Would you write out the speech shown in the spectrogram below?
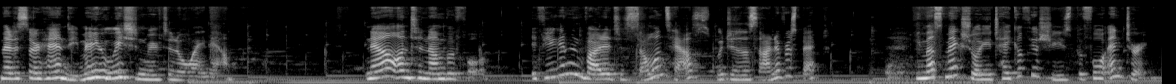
That is so handy. Maybe we should move to Norway now. Now on to number four. If you get invited to someone's house, which is a sign of respect, you must make sure you take off your shoes before entering.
